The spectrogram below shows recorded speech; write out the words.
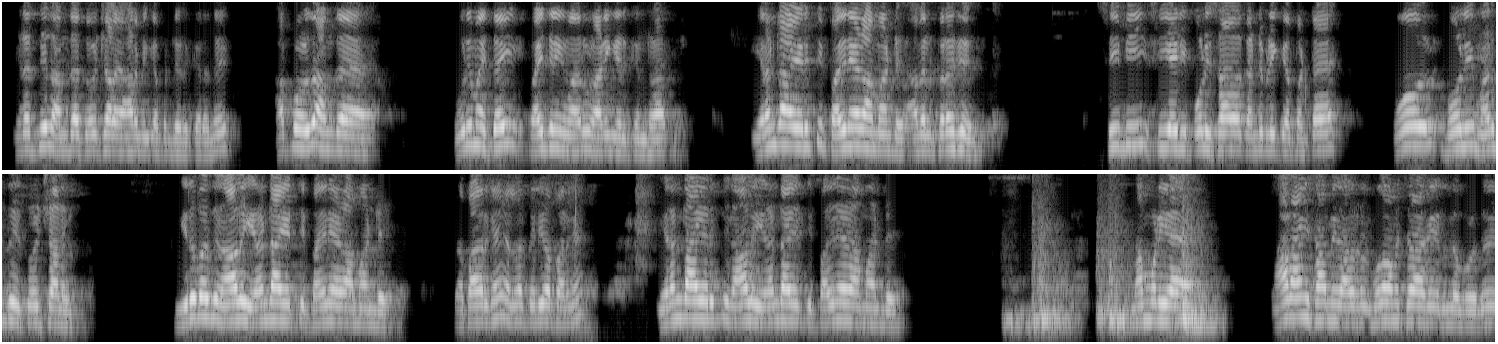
இடத்தில் அந்த தொழிற்சாலை ஆரம்பிக்கப்பட்டிருக்கிறது. அப்பொழுது அந்த உரிமத்தை வைத்திலிங்கம் வழங்கியிருக்கின்றார். இரண்டாயிரத்தி பதினேழாம் ஆண்டு அதன் பிறகு சிபிசிஐடி போலீசாரால் கண்டுபிடிக்கப்பட்ட போ- போலி மருந்து தொழிற்சாலை இருபது நாலு இரண்டாயிரத்தி பதினேழாம் ஆண்டு. இதை பாருங்க எல்லாம் தெளிவாக பாருங்க. இரண்டாயிரத்தி நாலு இரண்டாயிரத்தி பதினேழாம் ஆண்டு நம்முடைய நாராயணசாமி அவர்கள் முதலமைச்சராக இருந்தபொழுது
